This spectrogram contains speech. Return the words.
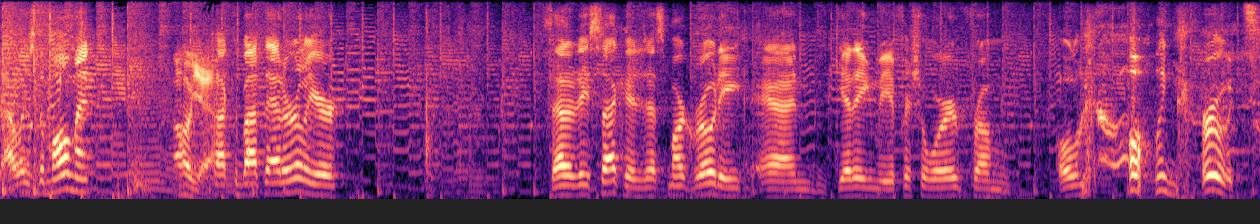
That was the moment. Oh yeah. We talked about that earlier. Saturday second. That's Mark Grote and getting the official word from Olin, Olin Kreutz.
